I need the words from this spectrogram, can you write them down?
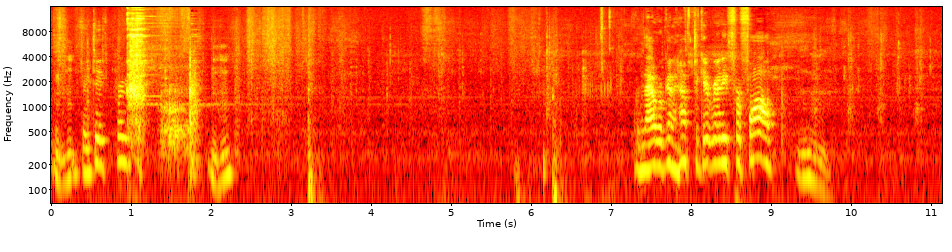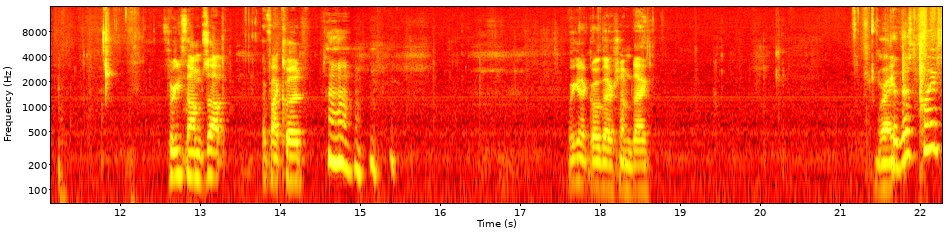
mm-hmm. they taste pretty good. Mm-hmm. And now we're gonna have to get ready for fall. Mm. Three thumbs up, if I could. we gotta go there someday. Right. To this place,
